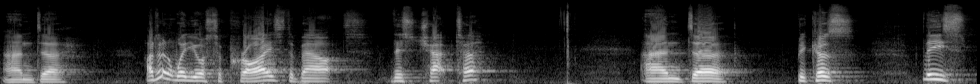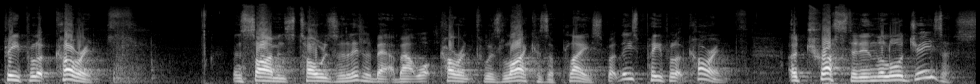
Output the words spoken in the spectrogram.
And uh, I don't know whether you're surprised about this chapter. And uh, because these people at Corinth, and Simon's told us a little bit about what Corinth was like as a place, but these people at Corinth had trusted in the Lord Jesus.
